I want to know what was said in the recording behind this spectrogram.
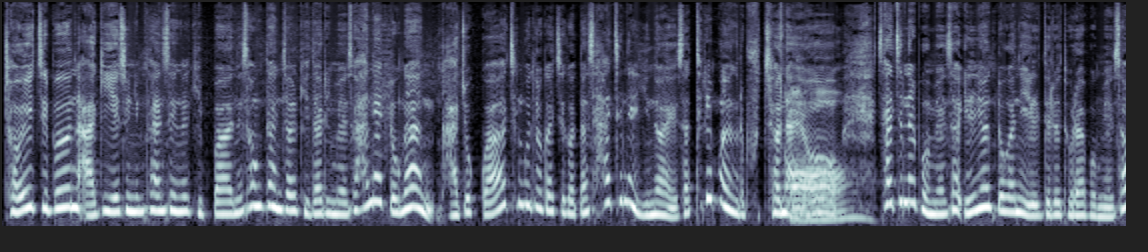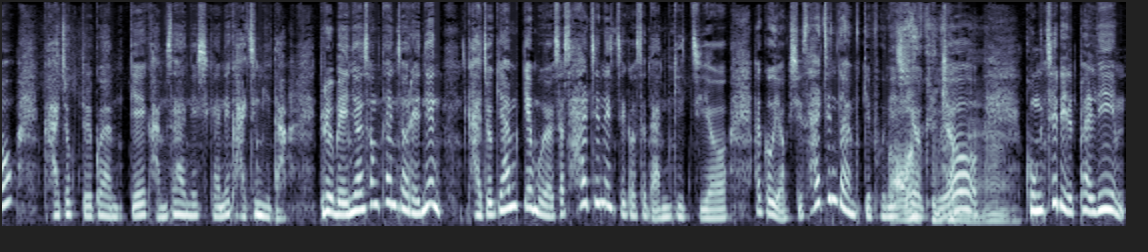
저희 집은 아기 예수님 탄생을 기뻐하는 성탄절 기다리면서 한 해 동안 가족과 친구들과 찍었던 사진을 인화해서 트리 모양으로 붙여놔요. 어. 사진을 보면서 1년 동안의 일들을 돌아보면서 가족들과 함께 감사하는 시간을 가집니다. 그리고 매년 성탄절에는 가족이 함께 모여서 사진을 찍어서 남기지요. 하고 역시 사진도 함께 아, 보내주셨고요. 괜찮네. 0718님,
